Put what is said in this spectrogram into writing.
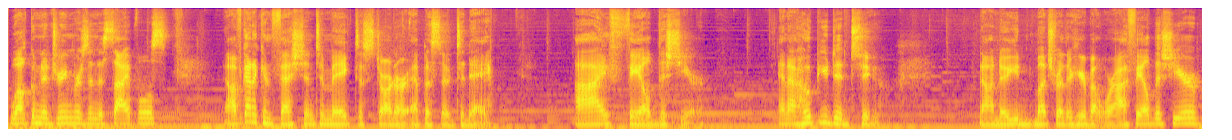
Welcome to Dreamers and Disciples. Now, I've got a confession to make to start our episode today. I failed this year, and I hope you did too. Now, I know you'd much rather hear about where I failed this year,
